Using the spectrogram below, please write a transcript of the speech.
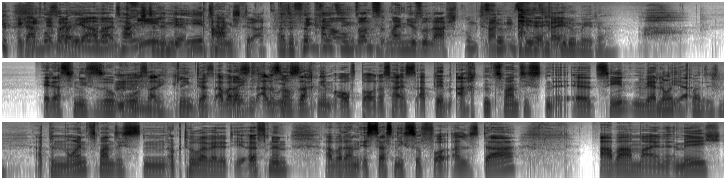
Da, muss aber aber eine Tankstelle, eine. E-Tankstelle. Also der kann auch 45 umsonst bei mir Solarstrom tanken. 45 Geil. Kilometer. Ey, das finde ich so großartig klingt das. Aber das Richtig sind alles gut. noch Sachen im Aufbau. Das heißt, ab dem 28.10. werdet ihr 29. Ab dem 29. Oktober werdet ihr öffnen, aber dann ist das nicht sofort alles da. Aber meine Milch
